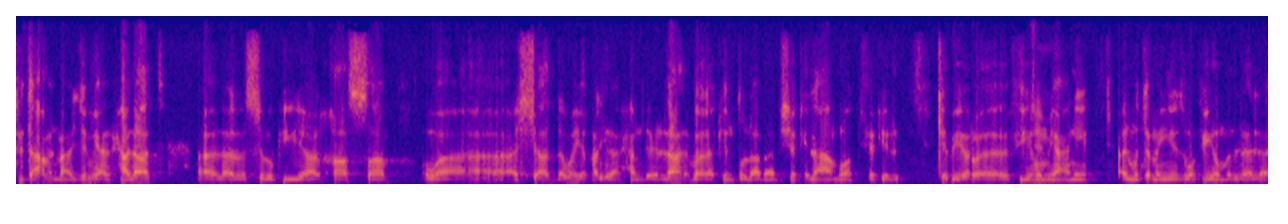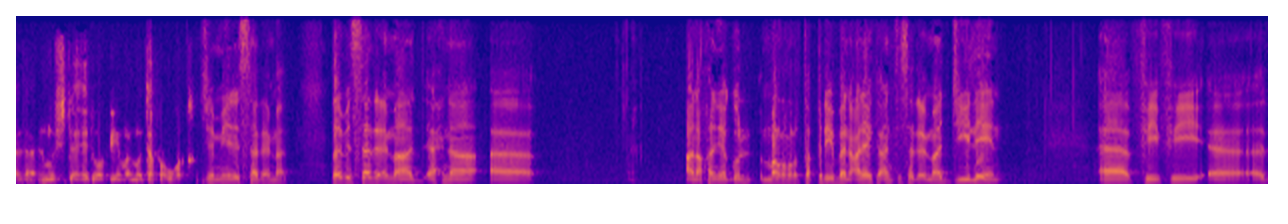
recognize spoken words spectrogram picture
تتعامل مع جميع الحالات السلوكية الخاصة والشاذة وهي قليلة الحمد لله ولكن طلابنا بشكل عام وبشكل كبير فيهم جميل. يعني المتميز وفيهم المجتهد وفيهم المتفوق. جميل أستاذ عماد. طيب أستاذ عماد إحنا آه أنا خليني أقول مر تقريبا عليك أنت أستاذ عماد جيلين آه في في آه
